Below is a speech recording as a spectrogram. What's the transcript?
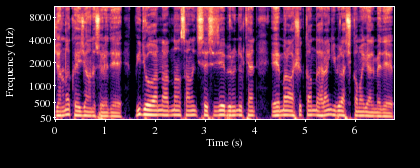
canına kıyacağını söyledi. Videoların ardından Sarnıç sessizliğe bürünürken Emre Aşık'tan da herhangi bir açıklama gelmedi.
